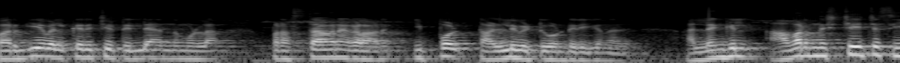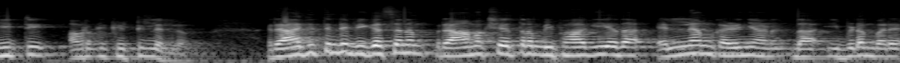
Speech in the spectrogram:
വർഗീയവൽക്കരിച്ചിട്ടില്ല എന്നുമുള്ള പ്രസ്താവനകളാണ് ഇപ്പോൾ തള്ളിവിട്ടുകൊണ്ടിരിക്കുന്നത്. അല്ലെങ്കിൽ അവർ നിശ്ചയിച്ച സീറ്റ് അവർക്ക് കിട്ടില്ലല്ലോ. രാജ്യത്തിന്റെ വികസനം രാമക്ഷേത്രം വിഭാഗീയത എല്ലാം കഴിഞ്ഞാണ് ദാ ഇവിടം വരെ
